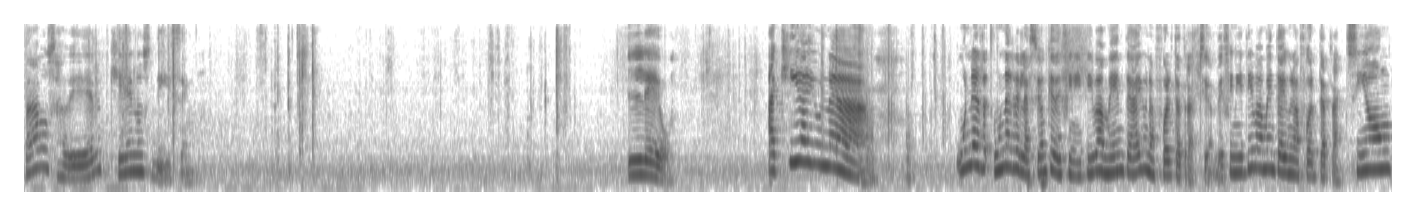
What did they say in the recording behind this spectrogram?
Vamos a ver qué nos dicen. Leo. Aquí hay una, una, relación que definitivamente hay una fuerte atracción. Definitivamente hay una fuerte atracción,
